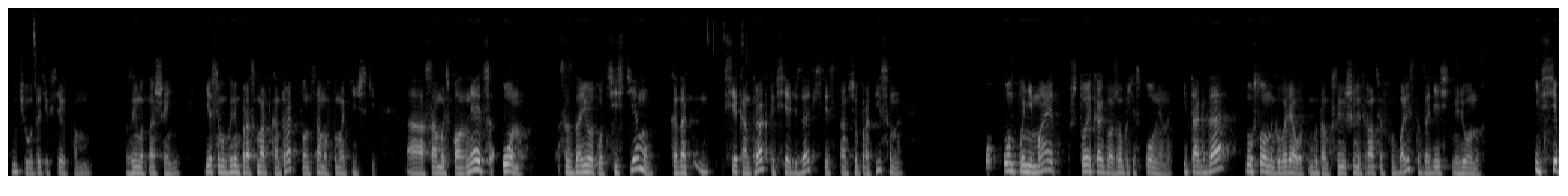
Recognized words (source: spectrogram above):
кучу вот этих всех там взаимоотношений. Если мы говорим про смарт-контракт, то он сам автоматически а, сам исполняется. Он создает вот систему, когда все контракты, все обязательства, если там все прописано, он понимает, что и как должно быть исполнено. И тогда, ну, условно говоря, вот мы там совершили трансфер футболиста за 10 миллионов, и все,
